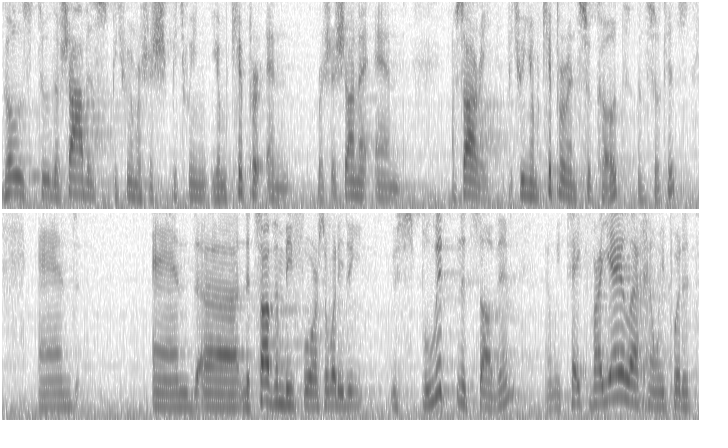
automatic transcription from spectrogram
goes to the Shabbos between, Rosh, between Yom Kippur and Rosh Hashanah and, I'm sorry, between Yom Kippur and Sukkot, and Sukkot, and, and uh, Nitzavim before. So what do you do? You split Nitzavim, and we take Vayelech and we put it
